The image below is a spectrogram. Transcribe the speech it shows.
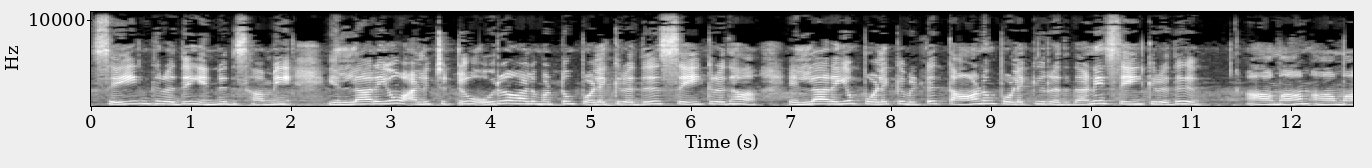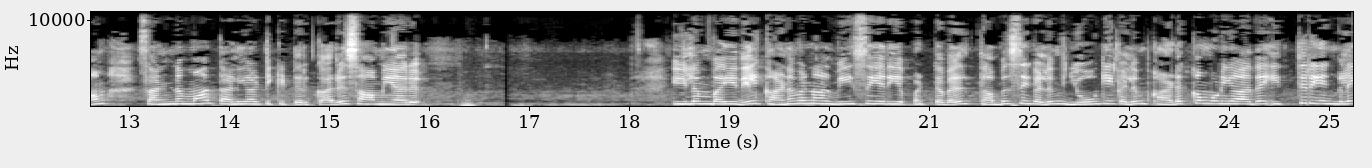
செய்கிறது என்னது சாமி? எல்லாரையும் அழிச்சிட்டு ஒரு ஆள் மட்டும் பொழைக்கிறது செய்கிறதா? எல்லாரையும் பொழைக்க விட்டு நானும் பொழைக்கிறது தானே செய்கிறது? ஆமாம் ஆமாம். சன்னமாக தலையாட்டிக்கிட்டு இருக்காரு சாமியார். இளம் வயதில் கணவனால் வீசி எறியப்பட்டவள் தபசிகளும் யோகிகளும் கடக்க முடியாத இத்திரியங்களை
